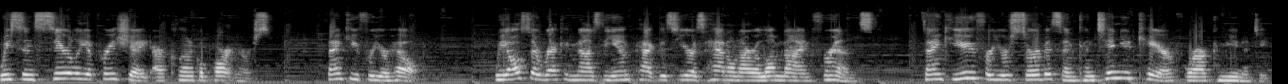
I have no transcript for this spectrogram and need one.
We sincerely appreciate our clinical partners. Thank you for your help. We also recognize the impact this year has had on our alumni and friends. Thank you for your service and continued care for our community.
